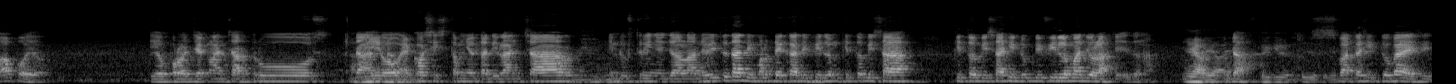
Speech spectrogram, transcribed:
apa ya ya project lancar terus dan Amin, amin. ekosistemnya tadi lancar industrinya jalan ya itu tadi merdeka di film kita bisa kita bisa hidup di film aja lah cak itu nah iya iya iya. udah Setuju. Setuju, setuju. sebatas itu baik sih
